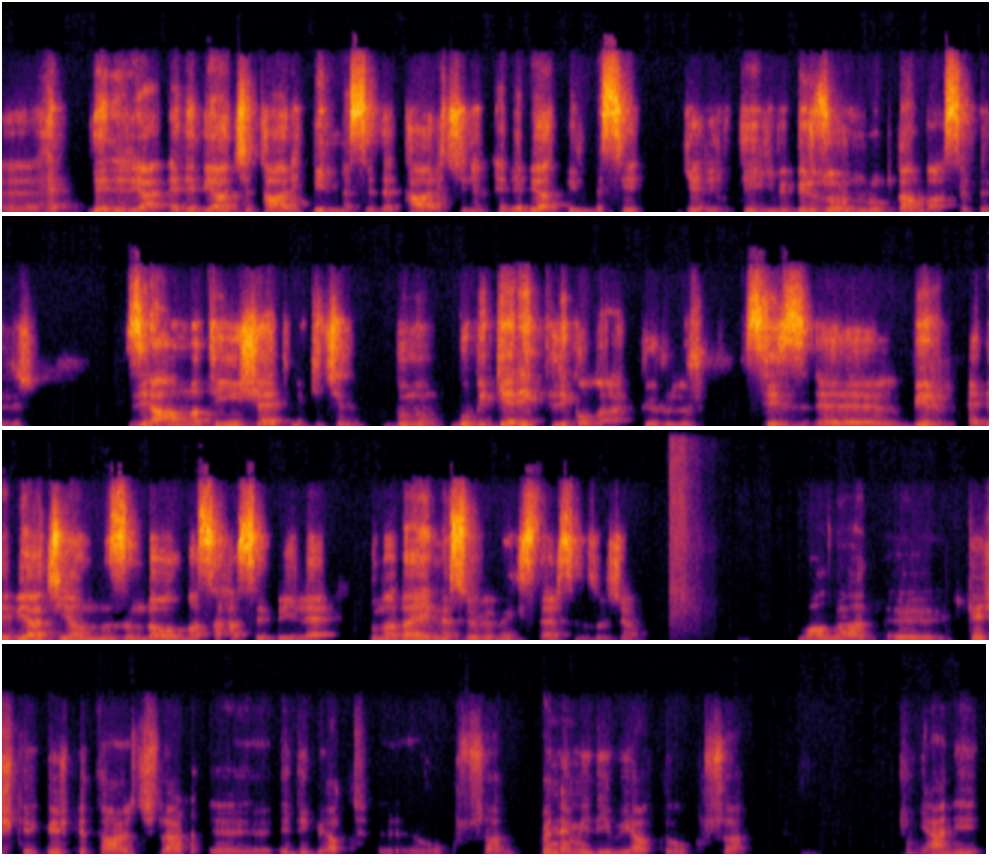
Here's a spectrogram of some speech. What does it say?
e, hep denir ya edebiyatçı tarih bilmese de tarihçinin edebiyat bilmesi gerektiği gibi bir zorunluluktan bahsedilir. Zira anlatıyı inşa etmek için bunun bu bir gereklilik olarak görülür. Siz e, bir edebiyatçı yanınızın da olması hasebiyle buna dair ne söylemek istersiniz hocam? Valla e, keşke, keşke tarihçiler e, edebiyat e, okusa, dönem edebiyatı okusa. Yani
